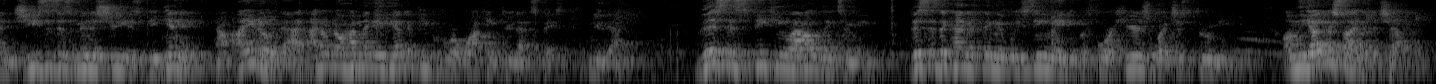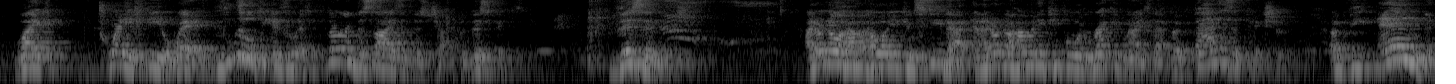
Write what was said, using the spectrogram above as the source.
and Jesus' ministry is beginning. Now, I know that. I don't know how many of the other people who are walking through that space knew that. This is speaking loudly to me. This is the kind of thing that we've seen maybe before. Here's what just threw me. On the other side of the chapel, like 20 feet away. This little t- is a third the size of this chapel, this space. This image. I don't know how, how well you can see that, and I don't know how many people would recognize that, but that is a picture of the end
